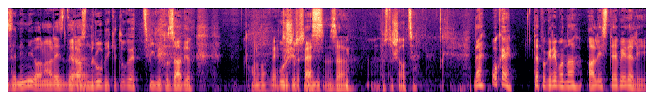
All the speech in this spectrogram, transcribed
Zanimivo, no, res, da Razen Rubi, ki tukaj cvili po zadju, uši pes za poslušalce. Ne, ok, te pa gremo na ali ste vedeli.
